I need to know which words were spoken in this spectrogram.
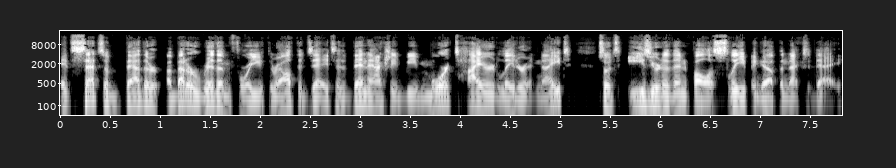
It sets a better a better rhythm for you throughout the day to then actually be more tired later at night. So it's easier to then fall asleep and get up the next day.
